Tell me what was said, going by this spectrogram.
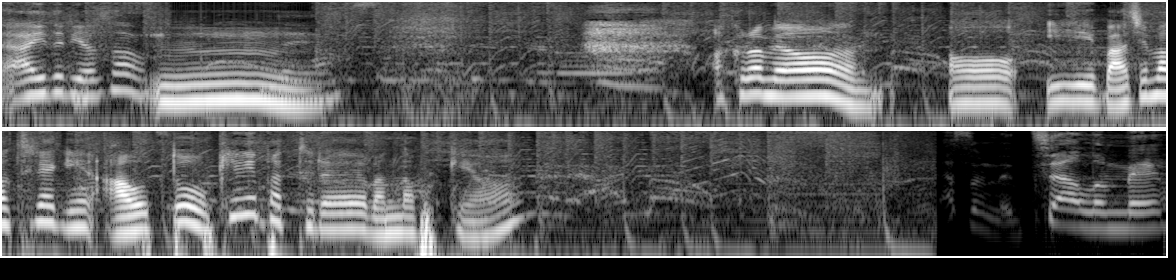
아이들이어서 음. 네. 아 그러면 어 이 마지막 트랙인 아웃도 killing part를 만나볼게요. Tell 'em, man.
